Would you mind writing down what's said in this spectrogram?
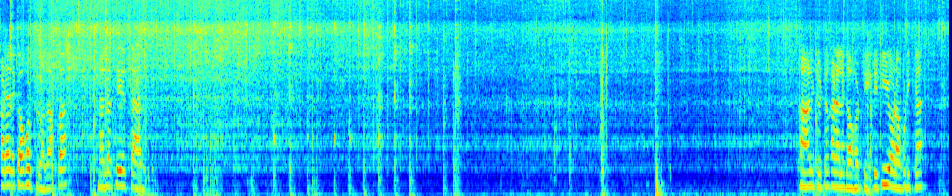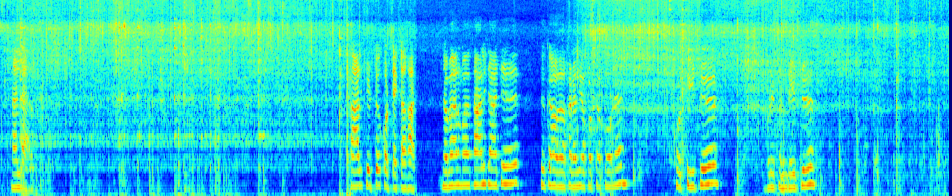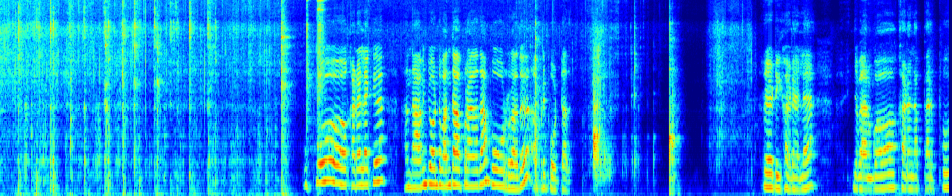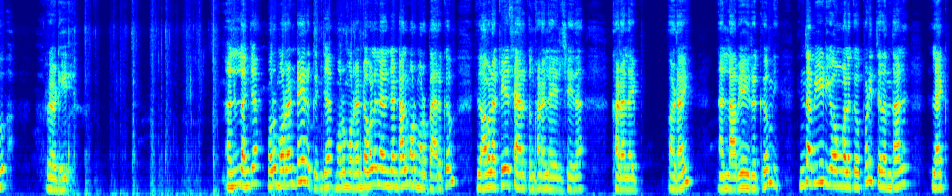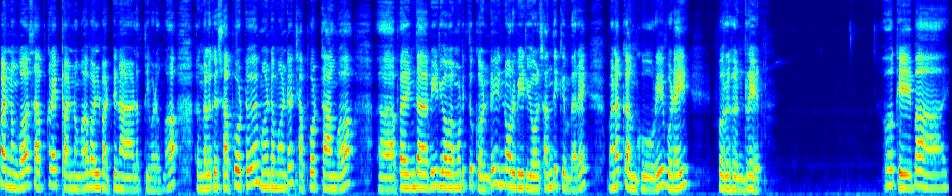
கடலைக்காய் கொட்டுறது. அப்போ நல்லா டேஸ்டாக இருக்கும் தாளிச்சுட்டு கடலைக்காய் கொட்டிட்டு டீயோட குடிக்க நல்லா இருக்கும் தாளிச்சுட்டு கொட்டைக்காய் காட்டு இந்த பாருங்க தாளிச்சாச்சு இதுக்கு கடலையை கொட்ட போகிறேன் கொட்டிட்டு இப்படி கிண்டிட்டு உப்பு கடலைக்கு அந்த அவிஞ்சோண்டு வந்த பிறகு தான் போடுறது. அப்படி போட்டது. ரெடி கடலை. இந்த பாருங்கோ கடலை பருப்பு ரெடி. நல்லா இஞ்ச மொறு முரண்டே இருக்கு. இஞ்ச மொறு முரண்டு எவ்வளோ நிறைஞ்சண்டாலும் மொறு முறப்பாக இருக்கும். இது அவ்வளோ டேஸ்டாக இருக்கும் கடலையில் செய்த கடலை படை நல்லாவே இருக்கும். இந்த வீடியோ உங்களுக்கு பிடித்திருந்தால் லைக் பண்ணுங்க சப்ஸ்கிரைப் பண்ணுங்க வழிபட்டு பட்டினை அழுத்தி விடுங்க. எங்களுக்கு சப்போர்ட்டு மீண்டும் மீண்டும் சப்போர்ட் தாங்க. அப்போ இந்த வீடியோவை முடித்துக்கொண்டு இன்னொரு வீடியோவில் சந்திக்கும் வரை வணக்கம் கூறி விடை பெறுகின்றேன். Okay bye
